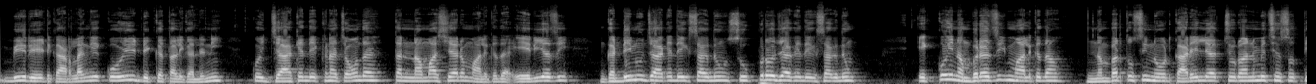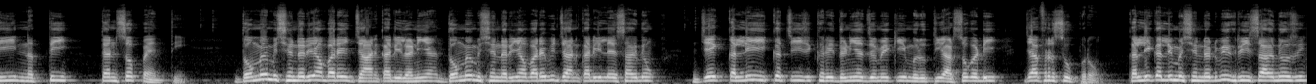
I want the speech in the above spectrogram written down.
ਵੀ ਰੇਟ ਕਰ ਲਾਂਗੇ, ਕੋਈ ਦਿੱਕਤ ਵਾਲੀ ਗੱਲ ਨਹੀਂ। ਕੋਈ ਜਾ ਕੇ ਦੇਖਣਾ ਚਾਹੁੰਦਾ ਹੈ ਤਾਂ ਨਵਾਂ ਸ਼ਹਿਰ ਮਾਲਕ ਦਾ ਏਰੀਆ ਸੀ। ਗੱਡੀ ਨੂੰ ਜਾ ਕੇ ਦੇਖ ਸਕਦੇ ਹੋ ਸੁਪਰੋ ਜਾ ਕੇ ਦੇਖ ਸਕਦੇ ਹੋ। ਇੱਕੋ ਹੀ ਨੰਬਰ ਹੈ ਜੀ ਮਾਲਕ ਦਾ। ਨੰਬਰ ਤੁਸੀਂ ਨੋਟ ਕਰ ਹੀ ਲਿਆ 94630 335 ਦੋਵੇਂ ਮਸ਼ੀਨਰੀਆਂ ਬਾਰੇ ਜਾਣਕਾਰੀ ਲੈਣੀ ਹੈ। ਦੋਵੇਂ ਮਸ਼ੀਨਰੀਆਂ ਬਾਰੇ ਵੀ ਜਾਣਕਾਰੀ ਲੈ ਸਕਦੇ ਹੋ। ਜੇ ਕੱਲੀ ਇੱਕ ਚੀਜ਼ ਖਰੀਦਣੀ ਹੈ, ਜਿਵੇਂ ਕਿ ਮਰੂਤੀ 800 ਗੱਡੀ ਜਾਂ ਫਿਰ ਸੁਪਰੋ ਕੱਲੀ ਕੱਲੀ ਮਸ਼ੀਨਰੀ ਵੀ ਖਰੀਦ ਸਕਦੇ ਹੋ ਜੀ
